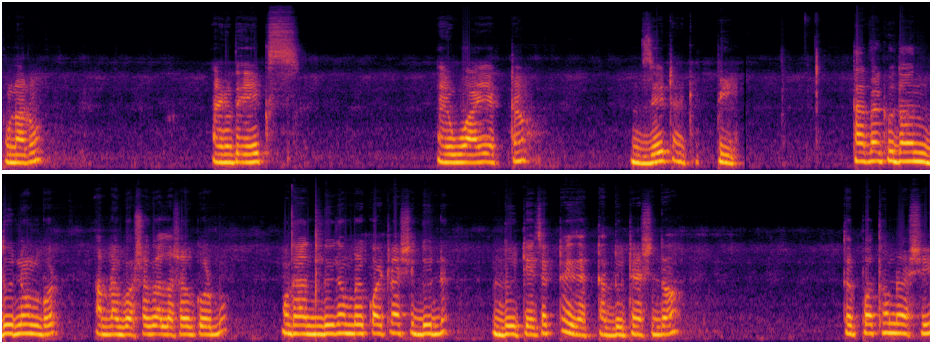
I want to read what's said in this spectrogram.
পনেরো। আর এখানে এক্স ওয়াই একটা জেড আর কি পি তারপর কি উদাহরণ দুই নম্বর, আমরা গসাগু আল্লাসাগু করব। উদাহরণ দুই নম্বরে কয়টা রাশি? দুইটা। দুইটা যে একটা যে একটা, দুইটা রাশি দেওয়া। তো প্রথম রাশি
